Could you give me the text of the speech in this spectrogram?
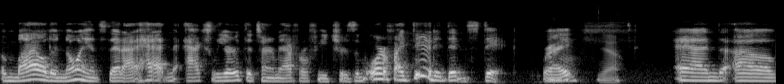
a, a mild annoyance that I hadn't actually heard the term Afrofuturism, or if I did, it didn't stick, right? Mm-hmm. Yeah. And uh,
